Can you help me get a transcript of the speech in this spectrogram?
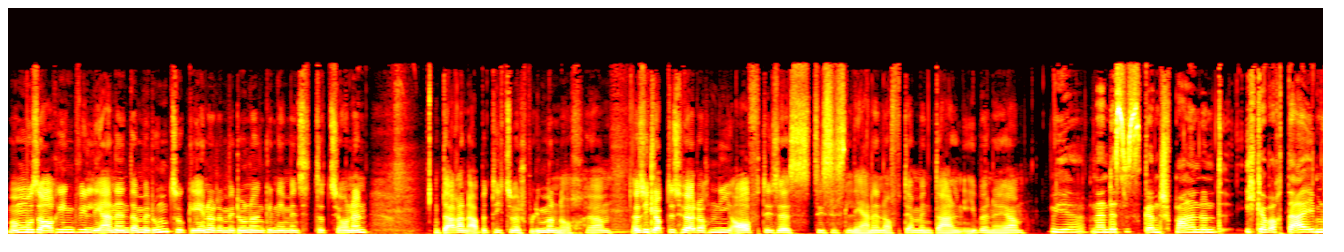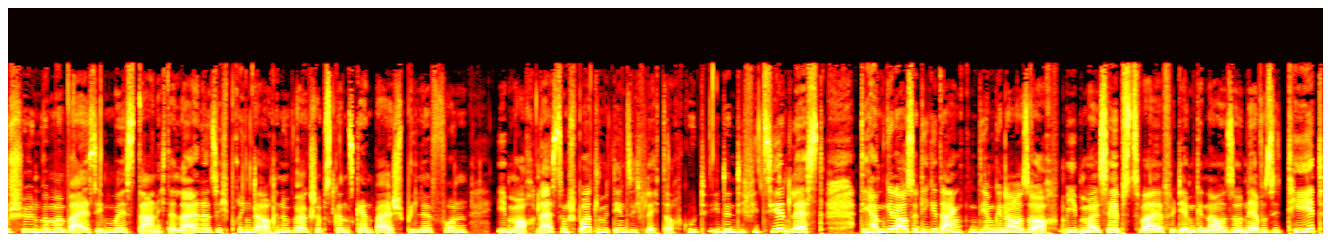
man muss auch irgendwie lernen, damit umzugehen oder mit unangenehmen Situationen. Und daran arbeite ich zum Beispiel immer noch. Ja. Also ich glaube, das hört auch nie auf, dieses, dieses Lernen auf der mentalen Ebene. Ja. Ja, nein, das ist ganz spannend und ich glaube auch da eben schön, wenn man weiß, eben man ist da nicht allein. Also ich bringe da auch in den Workshops ganz gern Beispiele von eben auch Leistungssportlern, mit denen sich vielleicht auch gut identifizieren lässt. Die haben genauso die Gedanken, die haben genauso auch eben mal Selbstzweifel, die haben genauso Nervosität.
